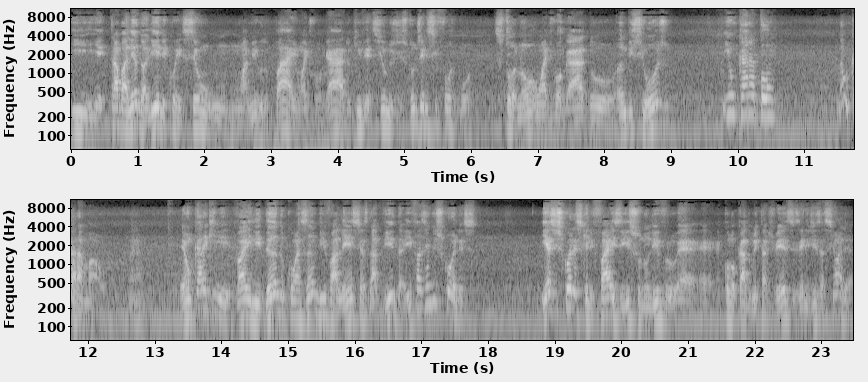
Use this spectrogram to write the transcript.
e, e, trabalhando ali, ele conheceu um, um, amigo do pai, um advogado, que investiu nos estudos, ele se formou se tornou um advogado ambicioso e um cara bom, não um cara mau. Né? É um cara que vai lidando com as ambivalências da vida e fazendo escolhas. E as escolhas que ele faz, e isso no livro é, é colocado muitas vezes, ele diz assim: olha,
